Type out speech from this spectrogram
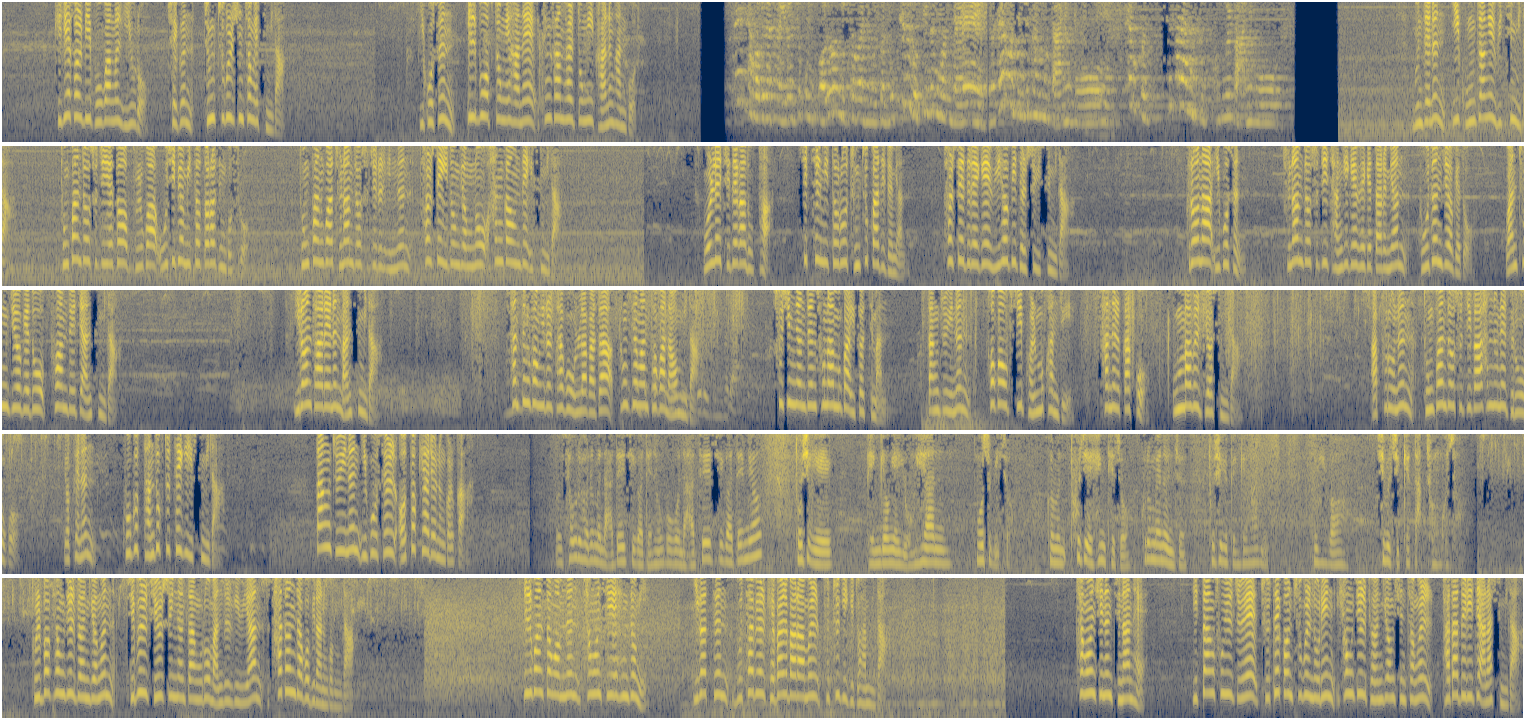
기계 설비 보강을 이유로 최근 증축을 신청했습니다. 이곳은 일부 업종에 한해 생산 활동이 가능한 곳. 작업이라든가 이런 조금 어려움이 있어가지고 그 높이를 높이는 건데 그 새로 증축하는 것도 아니고 새로 그 신설하는 그 건물도 아니고 문제는 이 공장의 위치입니다. 동판저 수지에서 불과 50여 미터 떨어진 곳으로 동판과 주남저 수지를 잇는 철새 이동 경로 한가운데 있습니다. 원래 지대가 높아 17m로 증축까지 되면 철새들에게 위협이 될 수 있습니다. 그러나 이곳은 주남저 수지 장기 계획에 따르면 보전 지역에도 완충 지역에도 포함되지 않습니다. 이런 사례는 많습니다. 산등성이를 타고 올라가자 평평한 터가 나옵니다. 수십 년 된 소나무가 있었지만 땅 주인은 허가 없이 벌목한 뒤 산을 깎고 움막을 지었습니다. 앞으로는 동판 저수지가 한눈에 들어오고 옆에는 고급 단독주택이 있습니다. 땅 주인은 이곳을 어떻게 하려는 걸까? 세월이 흐르면 나대지가 되는 거고 나대지가 되면 도시계획 변경에 용이한 모습이죠. 그러면 토지의 행태죠. 그러면은 이제 도시계획 변경하면 여기가 집을 짓기에 딱 좋은 거죠. 불법 형질 변경은 집을 지을 수 있는 땅으로 만들기 위한 사전 작업이라는 겁니다. 일관성 없는 창원시의 행정이 이 같은 무차별 개발 바람을 부추기기도 합니다. 창원시는 지난해 이 땅 소유주의 주택 건축을 노린 형질 변경 신청을 받아들이지 않았습니다.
